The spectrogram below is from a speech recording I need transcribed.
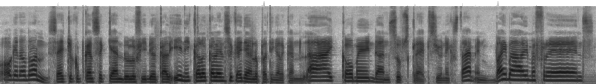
Oke teman-teman saya cukupkan sekian dulu video kali ini. Kalau kalian suka jangan lupa tinggalkan like, comment, dan subscribe. See you next time and bye bye my friends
